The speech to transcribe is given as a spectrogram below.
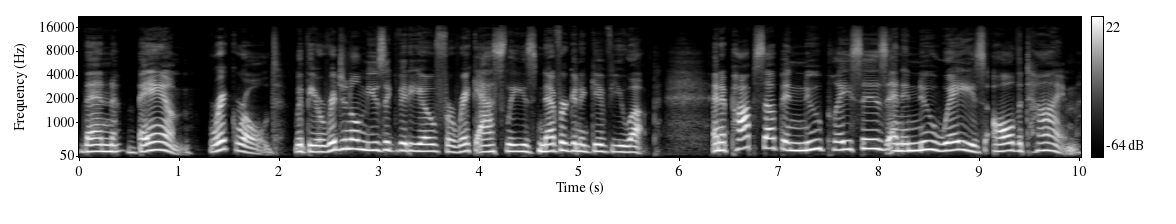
then bam, Rick rolled with the original music video for Rick Astley's Never Gonna Give You Up. And it pops up in new places and in new ways all the time.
